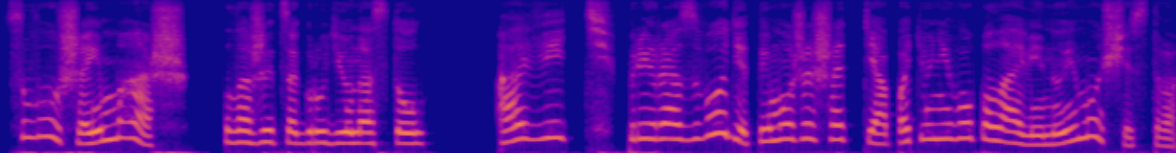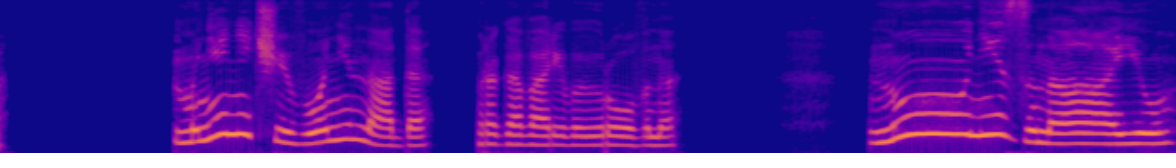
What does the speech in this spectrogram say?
«Слушай, Маш», — ложится грудью на стол, а ведь при разводе ты можешь оттяпать у него половину имущества. Мне ничего не надо, проговариваю ровно. Ну, не знаю,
